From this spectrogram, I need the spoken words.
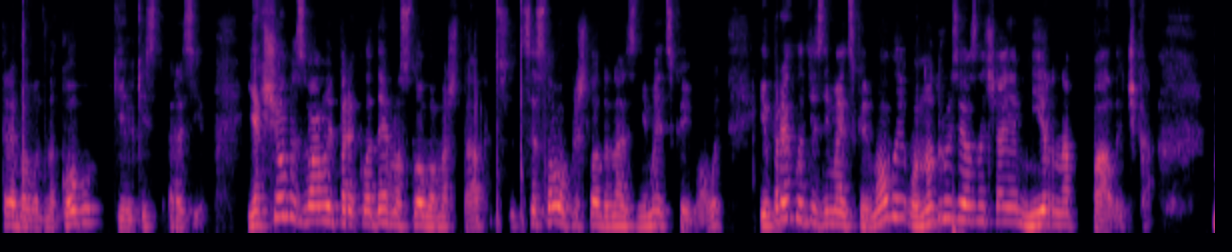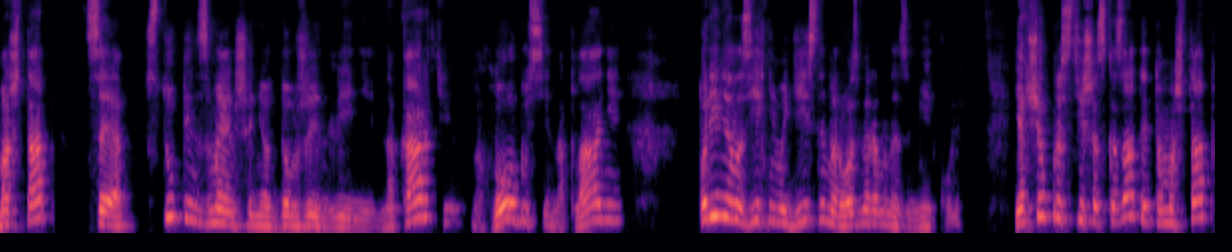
треба в однакову кількість разів. Якщо ми з вами перекладемо слово масштаб, це слово прийшло до нас з німецької мови, і в перекладі з німецької мови воно, друзі, означає мірна паличка. Масштаб це ступінь зменшення довжин ліній на карті, на глобусі, на плані, порівняно з їхніми дійсними розмірами на земній кулі. Якщо простіше сказати, то масштаб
